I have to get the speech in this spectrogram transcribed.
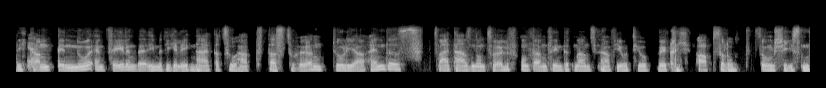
Ich ja. kann den nur empfehlen, wer immer die Gelegenheit dazu hat, das zu hören. Julia Enders, 2012 und dann findet man es auf YouTube wirklich absolut zum Schießen.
